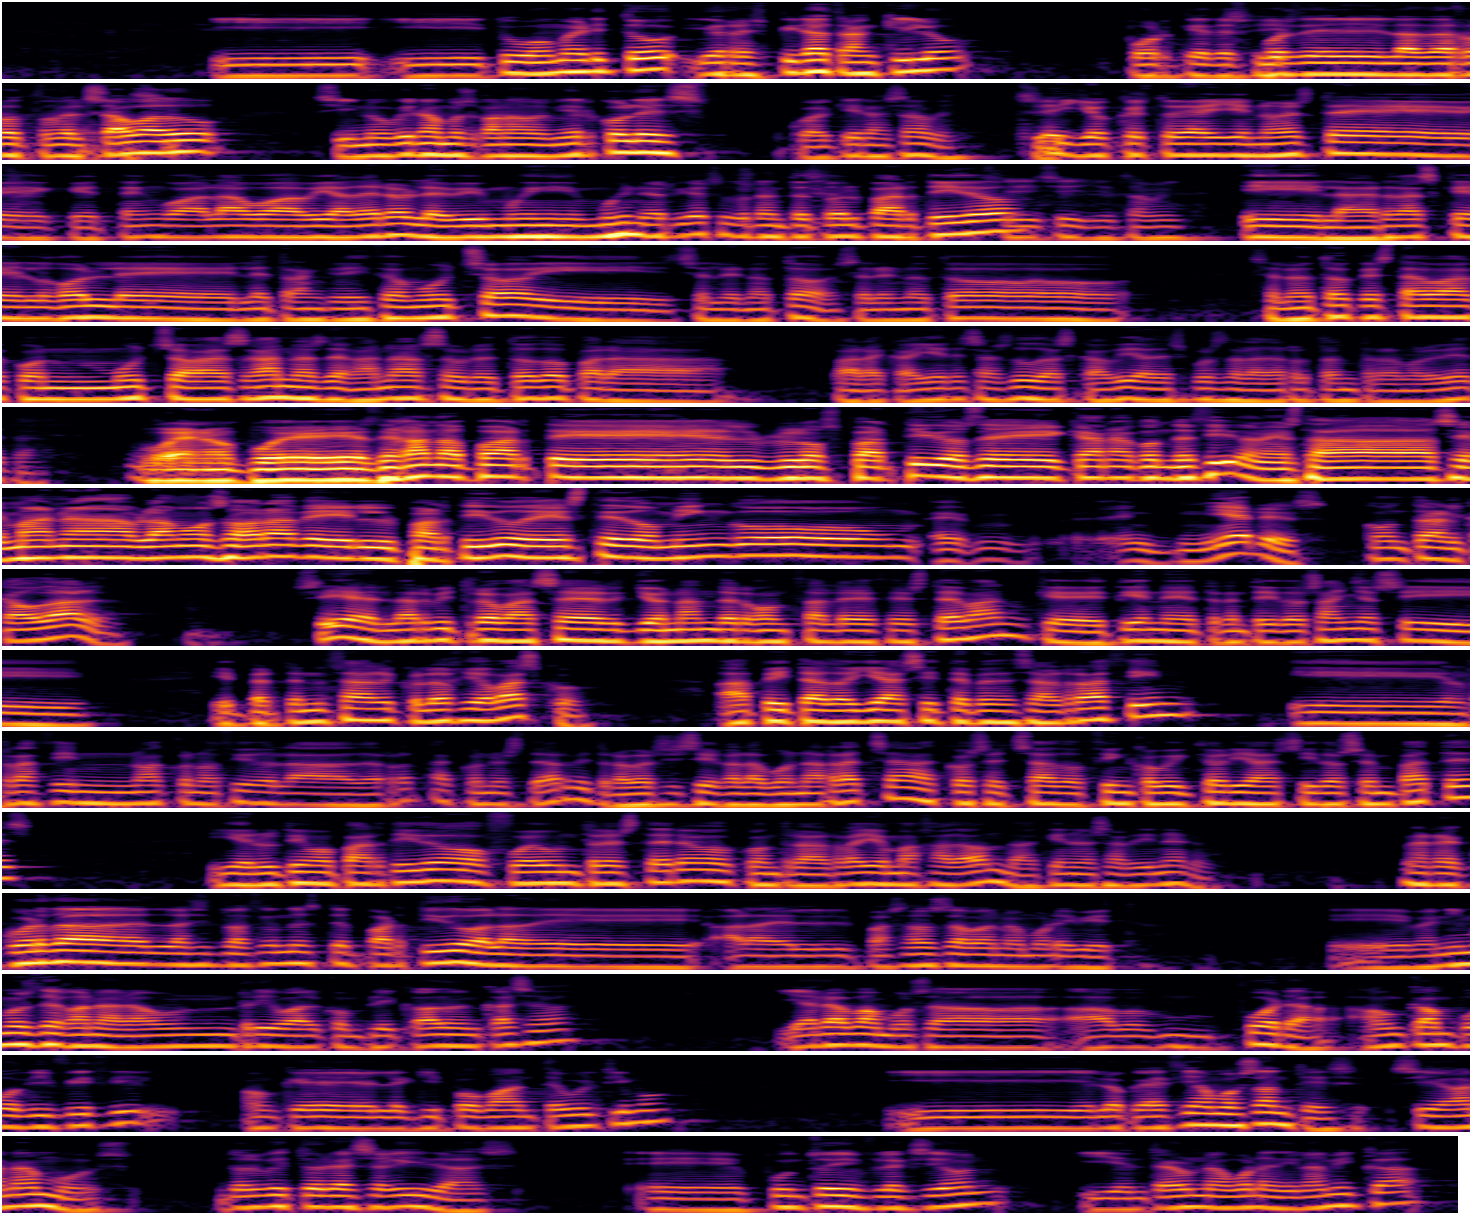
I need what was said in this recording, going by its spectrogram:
Y, y tuvo mérito y respira tranquilo, porque después de la derrota del sábado, si no hubiéramos ganado el miércoles, cualquiera sabe. Sí. yo que estoy ahí en Oeste, que tengo al agua Aviadero, le vi muy, muy nervioso durante todo el partido. Sí, sí, yo también. Y la verdad es que el gol le, le tranquilizó mucho y se le notó, se le notó, se notó que estaba con muchas ganas de ganar, sobre todo para, para callar esas dudas que había después de la derrota ante la Morevieta. Bueno, pues dejando aparte los partidos de, que han acontecido en esta semana, hablamos ahora del partido de este domingo eh, en Mieres contra el Caudal. Sí, el árbitro va a ser Jonander González Esteban, que tiene 32 años y, y pertenece al Colegio Vasco. Ha pitado ya siete veces al Racing y el Racing no ha conocido la derrota con este árbitro. A ver si sigue la buena racha. Ha cosechado cinco victorias y dos empates. Y el último partido fue un 3-0 contra el Rayo Majadahonda, aquí en el Sardinero. Me recuerda la situación de este partido a la, de, a la del pasado sábado en Amorebieta. Eh, venimos de ganar a un rival complicado en casa y ahora vamos a fuera a un campo difícil, aunque el equipo va ante último. Y lo que decíamos antes, si ganamos dos victorias seguidas, eh, punto de inflexión y entrar en una buena dinámica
